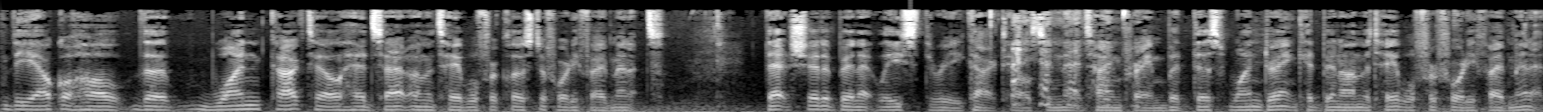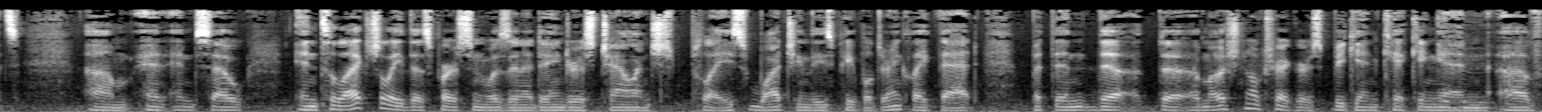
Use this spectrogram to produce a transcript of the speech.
the alcohol, the one cocktail had sat on the table for close to 45 minutes. That should have been at least three cocktails in that time frame, but this one drink had been on the table for 45 minutes. Um, and, and so intellectually, this person was in a dangerous, challenged place watching these people drink like that. But then the, the emotional triggers begin kicking in of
